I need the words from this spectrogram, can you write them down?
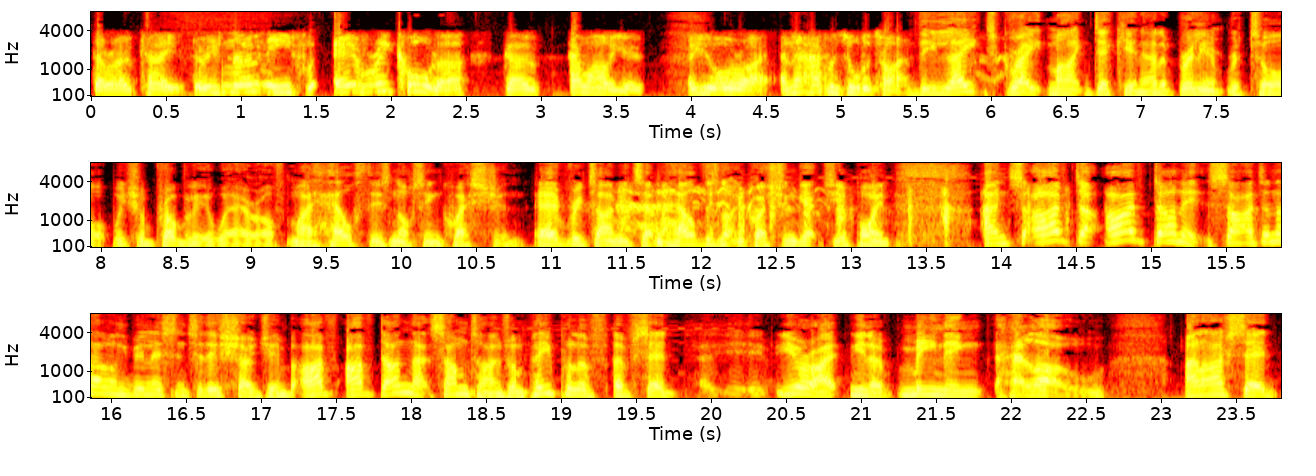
They're okay. There is no need for every caller go. How are you? Are you all right? And that happens all the time. The late great Mike Dickin had a brilliant retort, which you're probably aware of. My health is not in question. Every time he'd say, "My health is not in question," get to your point. And so I've do- I've done it. So I don't know how long you've been listening to this show, Jim, but I've I've done that sometimes when people have have said, "Uh, "You're right," you know, meaning hello, and I've said.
